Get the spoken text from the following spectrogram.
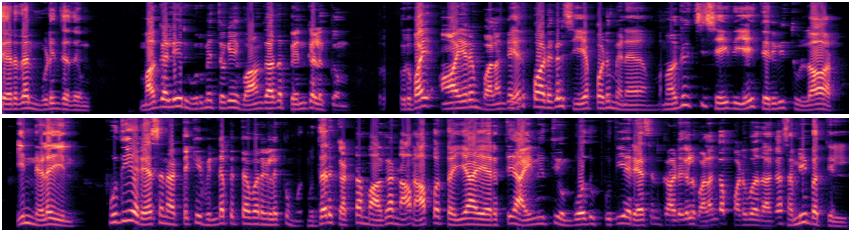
தேர்தல் முடிந்ததும் மகளிர் உரிமை தொகை வாங்காத பெண்களுக்கும் ரூபாய் ஆயிரம் வழங்க ஏற்பாடுகள் செய்யப்படும் என மகிழ்ச்சி செய்தியை தெரிவித்துள்ளார். இந்நிலையில் புதிய ரேஷன் அட்டைக்கு விண்ணப்பித்தவர்களுக்கு மு- முதற்கட்டமாக நாற்பத்தி ஐயாயிரத்தி ஐநூத்தி ஒன்பது புதிய ரேஷன் கார்டுகள் வழங்கப்படுவதாக சமீபத்தில்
